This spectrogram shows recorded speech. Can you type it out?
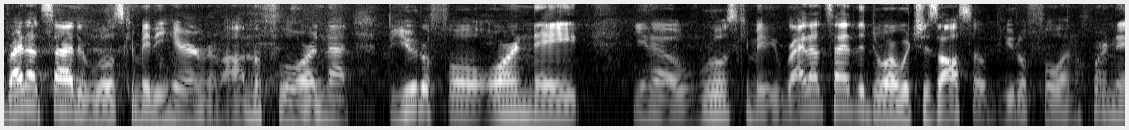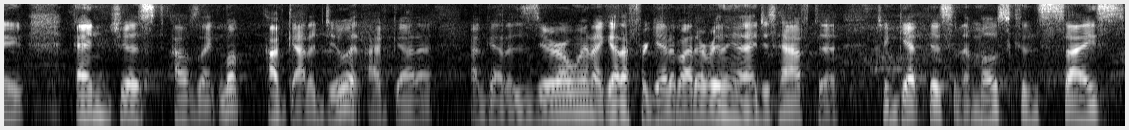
right outside the Rules Committee hearing room on the floor in that beautiful ornate you know, rules committee right outside the door, which is also beautiful and ornate. And just, I was like, look, I've got to do it. I've got to, I've got to zero in. I got to forget about everything. And I just have to, to get this in the most concise,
